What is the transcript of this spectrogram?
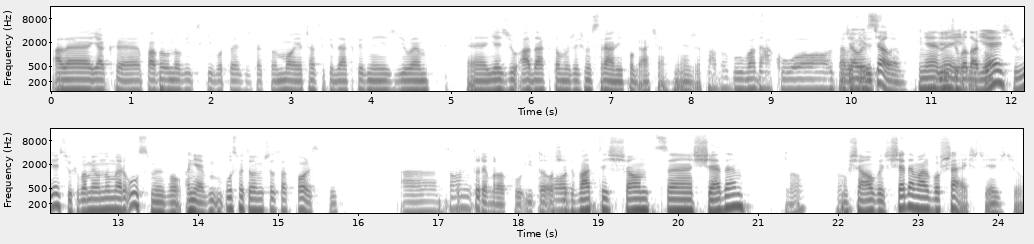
ale jak e, Paweł Nowicki, bo to jest, że tak powiem, moje czasy, kiedy aktywnie jeździłem, e, jeździł Adak, to my żeśmy strali po gaciach, nie, że Paweł był w Adaku, o, Nawet nie widziałeś... wiedziałem. Nie, no Jeździł w Adaku? Jeździł, jeździł, chyba miał numer ósmy, wo- a nie, ósmy to w Mistrzostwach Polski. A co To w którym roku? I to O 8... 2007? No. No. Musiało być 7 albo 6 jeździł.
